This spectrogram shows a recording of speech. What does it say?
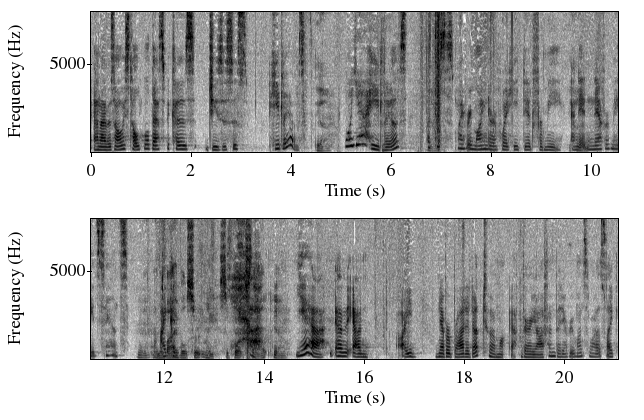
And I was always told, well, that's because Jesus is, he lives. Yeah. Well, yeah, he lives, but this is my reminder of what he did for me, and it never made sense. Yeah. And the I could- Bible certainly supports Yeah. that. Yeah. Yeah, and and I never brought it up to him uh, very often, but every once in a while, it's like,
